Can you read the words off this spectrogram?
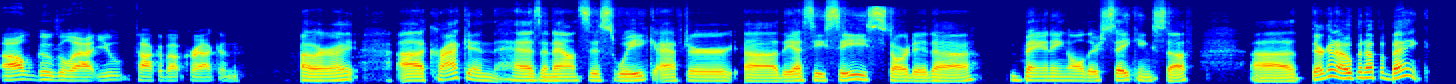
I'll Google that. You talk about Kraken. All right. Uh, Kraken has announced this week after uh, the SEC started uh, banning all their staking stuff, uh, they're going to open up a bank.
